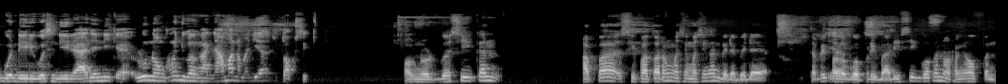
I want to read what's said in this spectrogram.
gue diri gue sendiri aja nih kayak lu nongkrong juga nggak nyaman sama dia tuh toxic. Kalau menurut gue sih kan apa sifat orang masing-masing kan beda-beda ya. Tapi kalau Iya. gue pribadi sih gue kan orangnya open.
